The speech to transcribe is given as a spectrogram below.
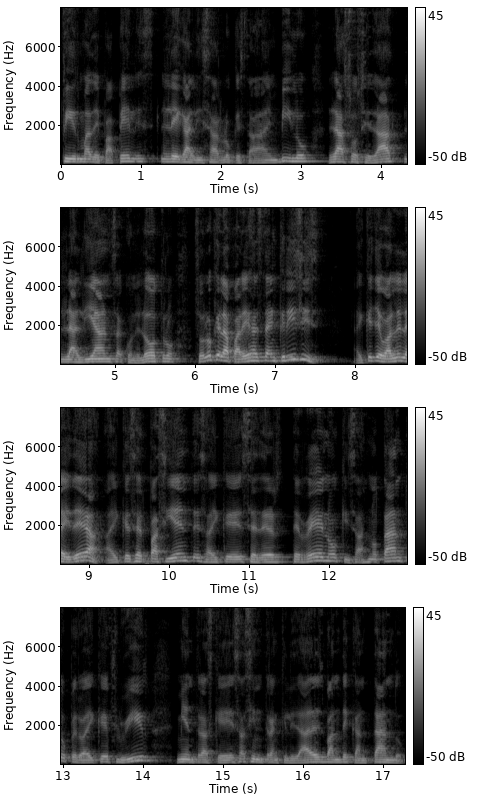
firma de papeles, legalizar lo que está en vilo, la sociedad, la alianza con el otro, solo que la pareja está en crisis. Hay que llevarle la idea, hay que ser pacientes, hay que ceder terreno, quizás no tanto, pero hay que fluir mientras que esas intranquilidades van decantando.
